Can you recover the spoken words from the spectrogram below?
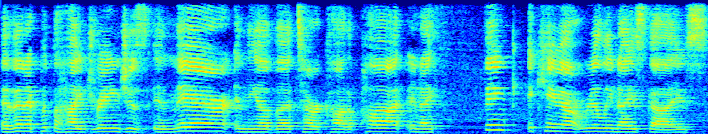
And then I put the hydrangeas in there in the other terracotta pot. And I think it came out really nice, guys.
